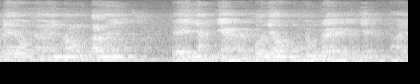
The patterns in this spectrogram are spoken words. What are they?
đeo hai ngón tay, để nhắc nhở cô dâu chú rể nhìn thấy,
